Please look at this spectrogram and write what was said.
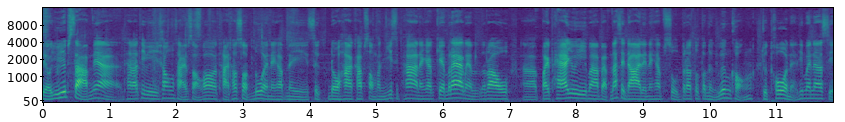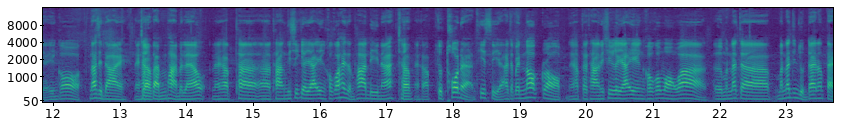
เดี๋ยวยูยี่สามเนี่ยไทยรัฐทีวีช่องสาย2ก็ถ่ายทอดสดด้วยนะครับ ในศึกโดฮาครับ2025 นะครับ เกมแรกเนี่ยเราอ่าไปแพ้ UAE มาแบบน่าเสียดายเลยนะครับศูนย์ประตูต่อหนึ่งเรื่องของจุดโทษเนี่ยที่ไม่น่าเสียเองก็น่าเสียดายนะครัครับบแต่มันผ่านไปแล้วนะครับถ้าอ่าทางนิชิกายะเองเขาก็ให้สัมภาษณ์ดีนะครับนะครับจุดโทษเนี่ยที่เสียอาจจะเป็นนอกกรอบนะครับแต่ทางนิชิกายะเองเขาก็มองว่าเออมันน่าจะมันน่าจะหยุดได้ตั้งแต่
